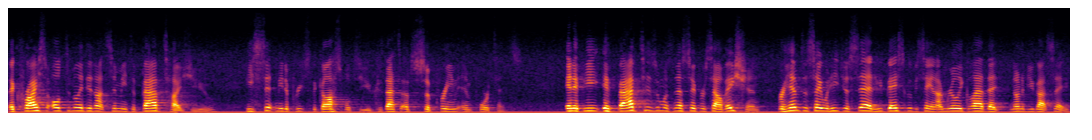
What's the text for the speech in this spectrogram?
That Christ ultimately did not send me to baptize you, he sent me to preach the gospel to you because that's of supreme importance. And if, he, if baptism was necessary for salvation, for him to say what he just said, he'd basically be saying, I'm really glad that none of you got saved.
